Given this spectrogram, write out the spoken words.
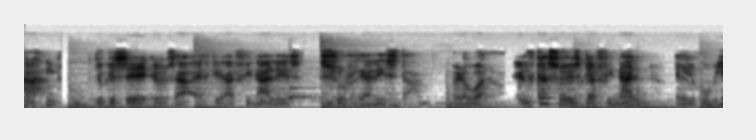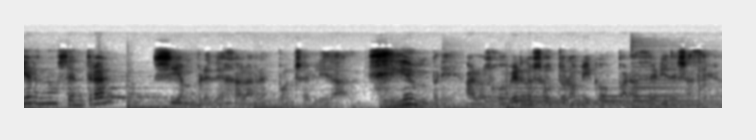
a... Yo qué sé, o sea, es que al final es surrealista. Pero bueno, el caso es que al final el gobierno central siempre deja la responsabilidad, siempre a los gobiernos autonómicos para hacer y deshacer,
